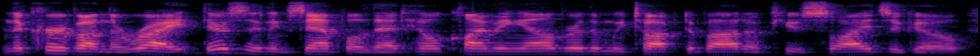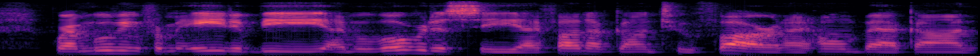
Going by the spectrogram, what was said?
in the curve on the right, there's an example of that hill climbing algorithm we talked about a few slides ago, where I'm moving from A to B, I move over to C, I found I've gone too far, and I home back on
